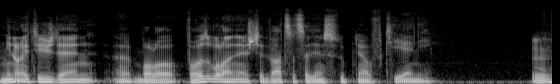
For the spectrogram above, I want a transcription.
Minulý týždeň e, bolo vo ešte 27 stupňov v tieni. Mm.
